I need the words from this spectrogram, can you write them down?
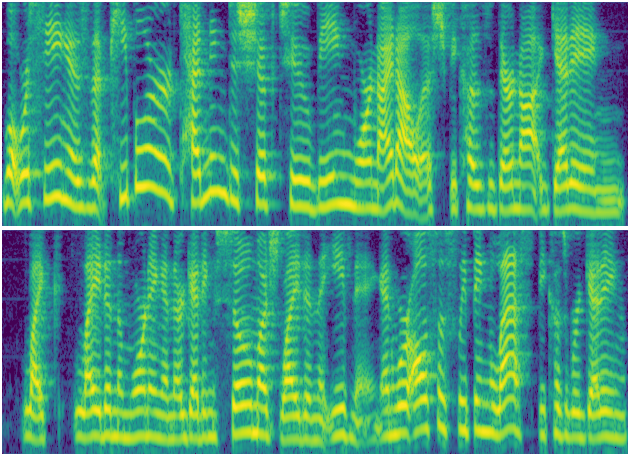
what we're seeing is that people are tending to shift to being more night owlish because they're not getting like light in the morning and they're getting so much light in the evening. And we're also sleeping less because we're getting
